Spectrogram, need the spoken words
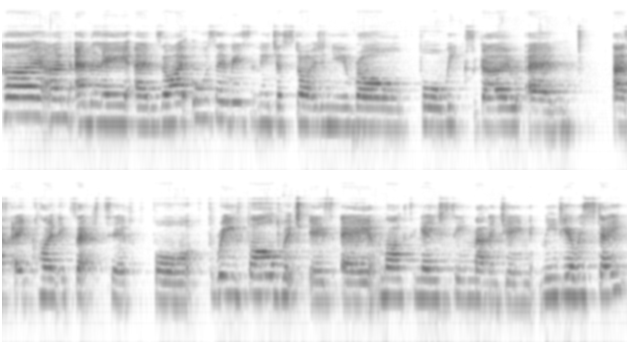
Hi, I'm Emily. Um, so, I also recently just started a new role four weeks ago um, as a client executive for Threefold, which is a marketing agency managing media estate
